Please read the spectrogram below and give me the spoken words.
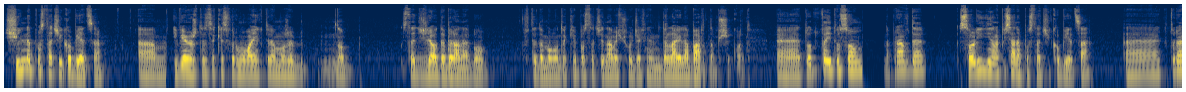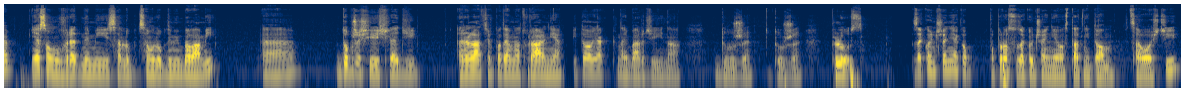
silne postaci kobiece, um, i wiem, że to jest takie sformułowanie, które może no, zostać źle odebrane, bo wtedy mogą takie postacie na myśl przychodzić, jak nie wiem, Delilah Bart na przykład, e, to tutaj to są naprawdę solidnie napisane postaci kobiece, e, które nie są wrednymi, samolubnymi babami, e, dobrze się je śledzi, relacje wpadają naturalnie i to jak najbardziej na duży, duży plus. Zakończenie jako po prostu zakończenie, ostatni tom w całości.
